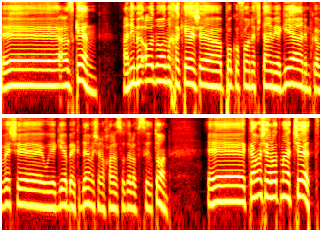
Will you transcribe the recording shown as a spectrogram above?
Uh, אז כן, אני מאוד מאוד מחכה שהפוקופון F2 יגיע, אני מקווה שהוא יגיע בהקדם ושנוכל לעשות עליו סרטון. כמה שאלות מהצ'אט.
